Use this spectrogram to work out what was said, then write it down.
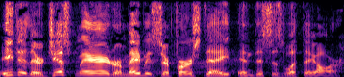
Either they're just married or maybe it's their first date and this is what they are.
